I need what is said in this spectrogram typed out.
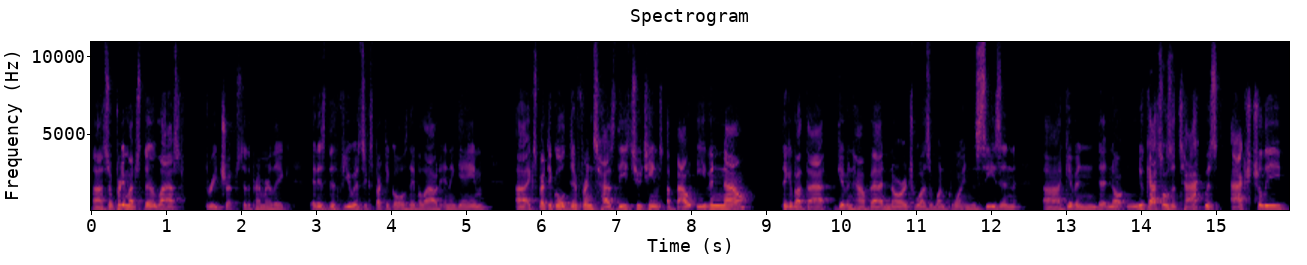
Uh, so, pretty much their last three trips to the Premier League, it is the fewest expected goals they've allowed in a game. Uh, expected goal difference has these two teams about even now. Think about that, given how bad Norwich was at one point in the season. Uh, given that no, Newcastle's attack was actually,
